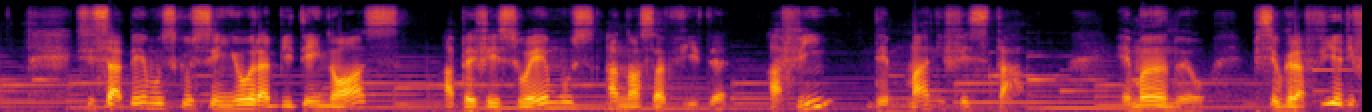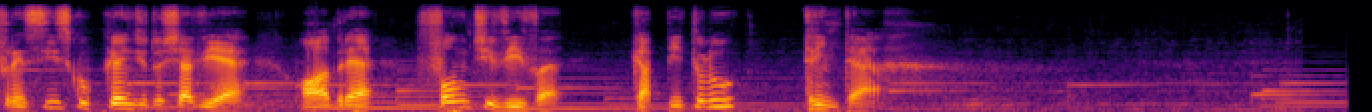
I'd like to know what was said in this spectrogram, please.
Se sabemos que o Senhor habita em nós, aperfeiçoemos a nossa vida, a fim de manifestá-lo. Emmanuel, psicografia de Francisco Cândido Xavier, obra Fonte Viva, capítulo 30.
